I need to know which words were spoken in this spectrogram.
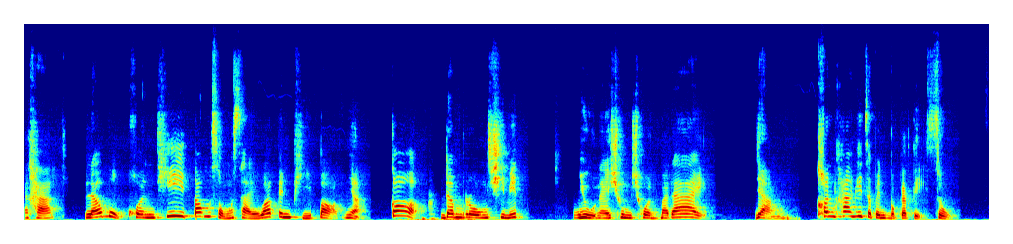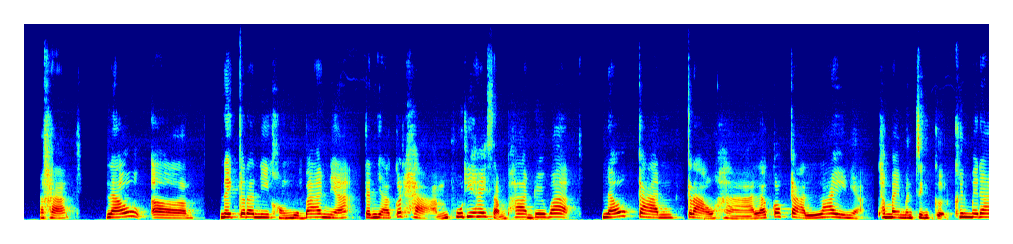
นะคะ แล้วบุคคลที่ต้องสงสัยว่าเป็นผีปอบเนี่ยก็ดำรงชีวิตอยู่ในชุมชนมาได้อย่าง ค่อนข้างที่จะเป็นปกติสุขนะคะแล้วในกรณีของหมู่บ้านเนี้ยกัญญาก็ถามผู้ที่ให้สัมภาษณ์ด้วยว่า แล้วการกล่าวหาแล้วก็การไล่เนี่ยทำไมมันจึงเกิดขึ้นไม่ได้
